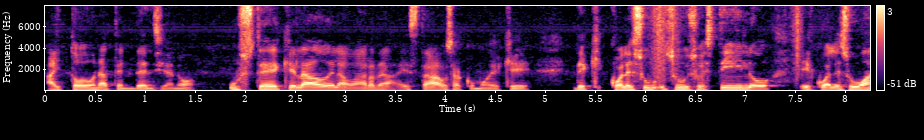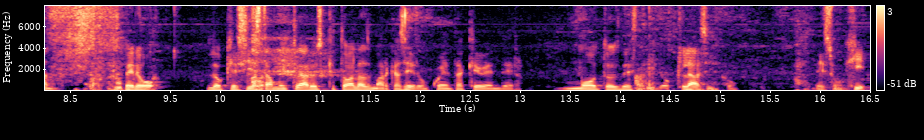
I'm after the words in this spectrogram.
hay toda una tendencia, ¿no? ¿Usted de qué lado de la barda está? O sea, como de que, de cuál es su, su, estilo, y eh, cuál es su banda. Pero lo que sí está muy claro es que todas las marcas se dieron cuenta que vender motos de estilo clásico es un hit.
